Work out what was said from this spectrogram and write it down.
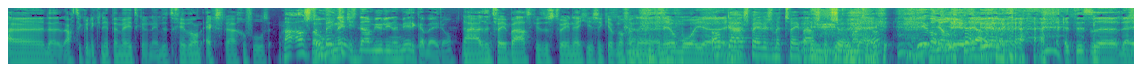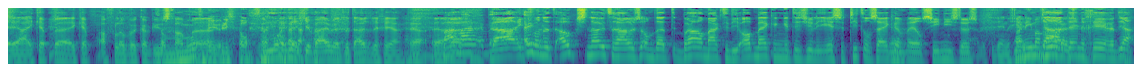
uh, af te kunnen knippen en mee te kunnen nemen. Dat geeft wel een extra gevoel, zeg maar. Maar als het Maar een hoeveel beetje... netjes namen jullie in Amerika mee dan? Nou ja, het zijn twee baskets, dus twee netjes. Ik heb nog een, eh, een heel mooi... eh, Ook daar ja. spelen ze met twee baskets, eh, Martin. hoor. Weer wat Het is... eh, nee, ja, ik heb, eh, ik heb afgelopen kampioenschap... moe eh, jullie. een mooi netje bij me met liggen, ja. ja, ja. Maar, maar, Nou, ik even- vond het ook sneu trouwens, omdat Braal maakte die opmerking. Het is jullie eerste titel, zeker heel cynisch dus. Maar niemand ja, hoort het. denigrerend, ja.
